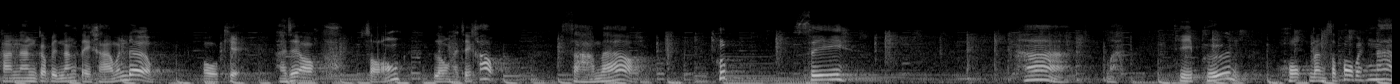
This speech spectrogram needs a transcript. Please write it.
ถ้านั่งก็เป็นนั่งเตะขาเหมือนเดิม โอเค หายใจออก 2 ลงหายใจเข้า 3แล้วฮึบสี่ห้ามาทีบพื้น6ดันสะโพกไปข้างหน้า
